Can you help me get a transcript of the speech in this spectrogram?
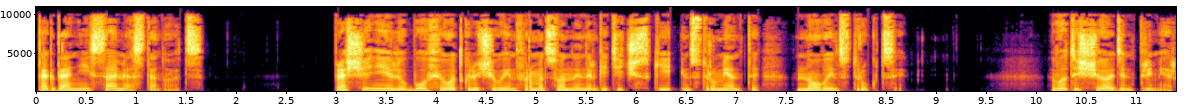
тогда они и сами остановятся. Прощение и любовь — вот ключевые информационно-энергетические инструменты новой инструкции. Вот еще один пример.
